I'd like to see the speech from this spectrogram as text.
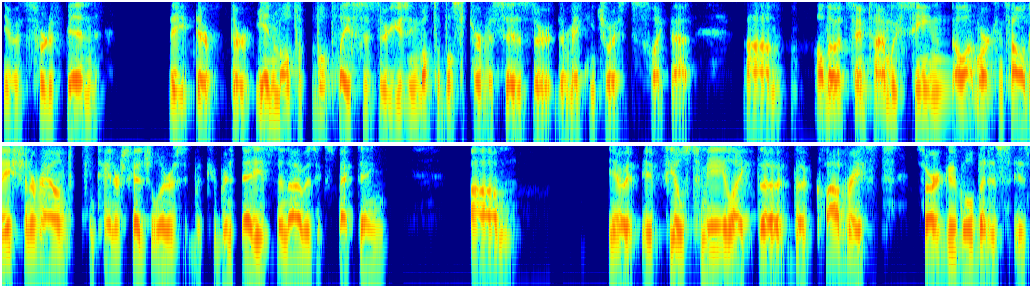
you know it's sort of been they they're they're in multiple places, they're using multiple services, they're they're making choices like that. Um, although at the same time, we've seen a lot more consolidation around container schedulers with Kubernetes than I was expecting. Um, you know, it, it feels to me like the the cloud race sorry Google, but is is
